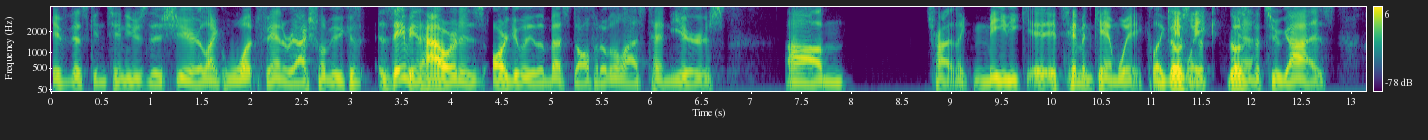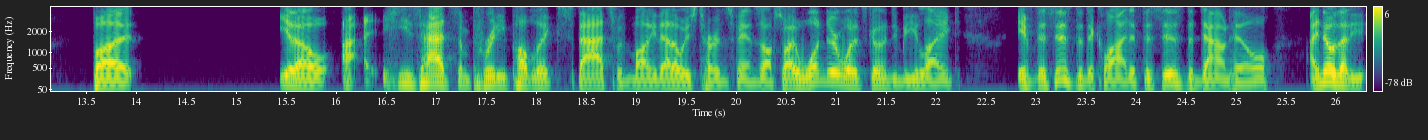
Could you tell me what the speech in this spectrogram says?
if this continues this year, like what fan reaction will be because Xavier Howard is arguably the best Dolphin over the last 10 years. Um, trying like maybe it's him and Cam Wake. Like Cam those are the, those yeah. are the two guys. But you know, I, he's had some pretty public spats with money that always turns fans off. So I wonder what it's going to be like if this is the decline, if this is the downhill. I know that he-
